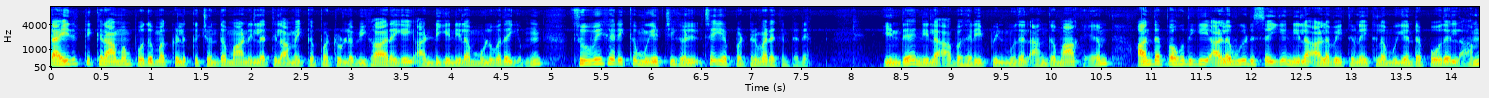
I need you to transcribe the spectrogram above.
தைரிட்டி கிராமம் பொதுமக்களுக்கு சொந்தமான நிலத்தில் அமைக்கப்பட்டுள்ள விகாரையை அண்டிய நிலம் முழுவதையும் சுவீகரிக்க முயற்சிகள் செய்யப்பட்டு வருகின்றன. இந்த நில அபகரிப்பின் முதல் அங்கமாக அந்த பகுதியை அளவீடு செய்ய நில அளவை திணைக்களம் முயன்ற போதெல்லாம்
